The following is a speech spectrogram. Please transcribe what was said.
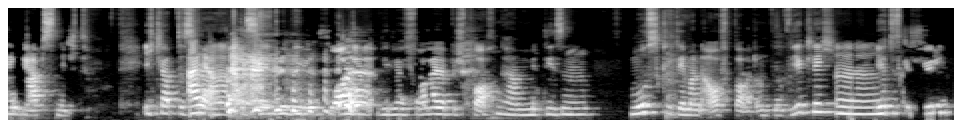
den gab es nicht. Ich glaube, das ah, war ja. dasselbe, wie wir, vorher, wie wir vorher besprochen haben, mit diesem Muskel, den man aufbaut und wo wirklich, mhm. ich habe das Gefühl,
